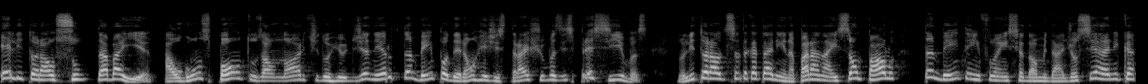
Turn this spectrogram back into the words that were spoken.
e litoral sul da Bahia. Alguns pontos ao norte do Rio de Janeiro também poderão registrar chuvas expressivas, no litoral de Santa Catarina, Paraná e São Paulo também tem influência da umidade oceânica,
